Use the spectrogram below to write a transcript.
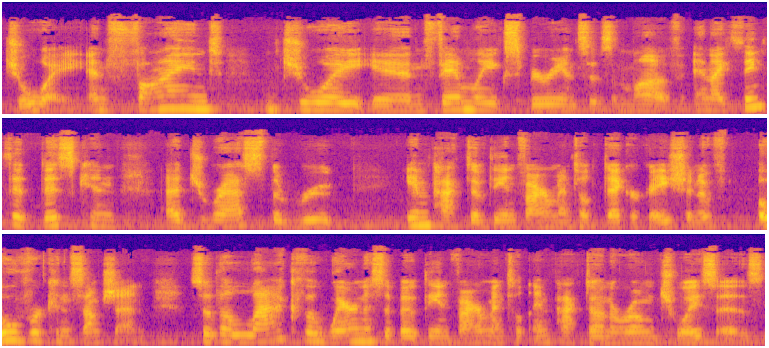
joy and find joy in family experiences and love. And i think that this can address the root impact of the environmental degradation of overconsumption. So the lack of awareness about the environmental impact on our own choices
